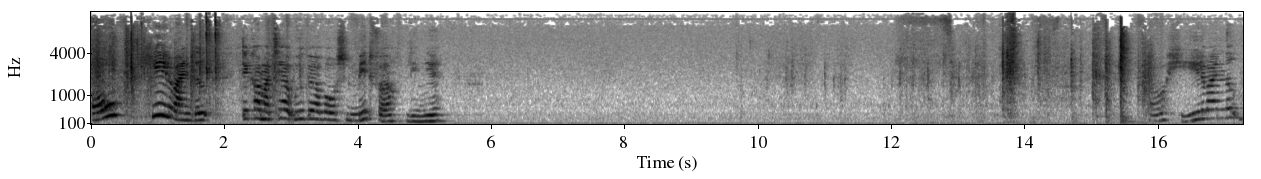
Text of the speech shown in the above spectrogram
og hele vejen ned. Det kommer til at udgøre vores midt Og hele vejen ned.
